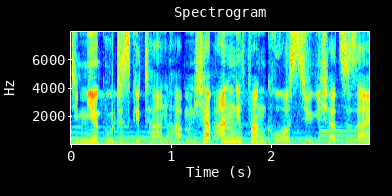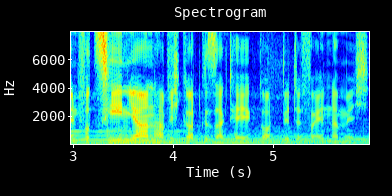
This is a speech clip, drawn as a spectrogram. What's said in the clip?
die mir Gutes getan haben. Und ich habe angefangen, großzügiger zu sein. Vor zehn Jahren habe ich Gott gesagt, hey Gott, bitte veränder mich.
